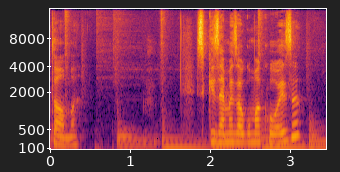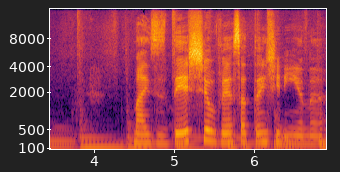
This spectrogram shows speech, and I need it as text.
Toma. Se quiser mais alguma coisa. Mas deixa eu ver essa tangerina.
